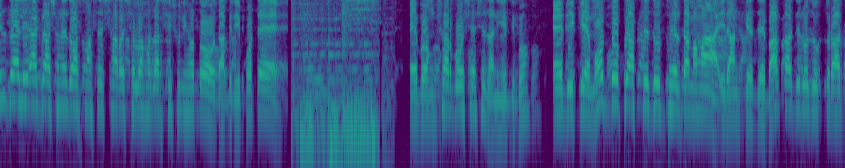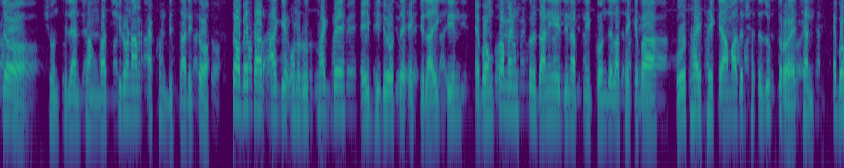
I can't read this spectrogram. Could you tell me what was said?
ইসরায়েলি আগ্রাসনে দশ মাসে সাড়ে ষোলো হাজার শিশু নিহত দাবি রিপোর্টে। এবং সর্বশেষে জানিয়ে দিব, এদিকে মধ্যপ্রাচ্যে যুদ্ধের দামামা ইরানকে যে বার্তা দিল যুক্তরাজ্য। শুনছিলেন সংবাদ শিরোনাম এখন বিস্তারিত। তবে তার আগে অনুরোধ থাকবে এই ভিডিওতে একটি লাইক দিন এবং কমেন্টস করে জানিয়ে দিন আপনি কোন জেলা থেকে বা কোথায় থেকে আমাদের সাথে যুক্ত রয়েছেন। এবং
